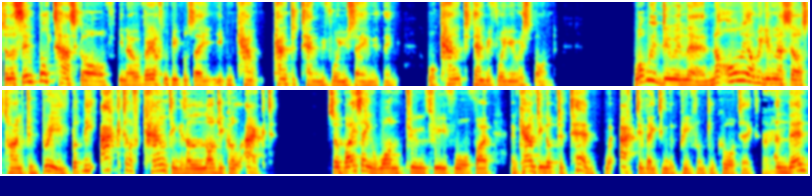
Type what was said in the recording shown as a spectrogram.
so the simple task of, you know, very often people say you can count count to 10 before you say anything or count to 10 before you respond. What we're doing there, not only are we giving ourselves time to breathe, but the act of counting is a logical act. So by saying one, two, three, four, five, and counting up to 10, we're activating the prefrontal cortex. Right. And then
